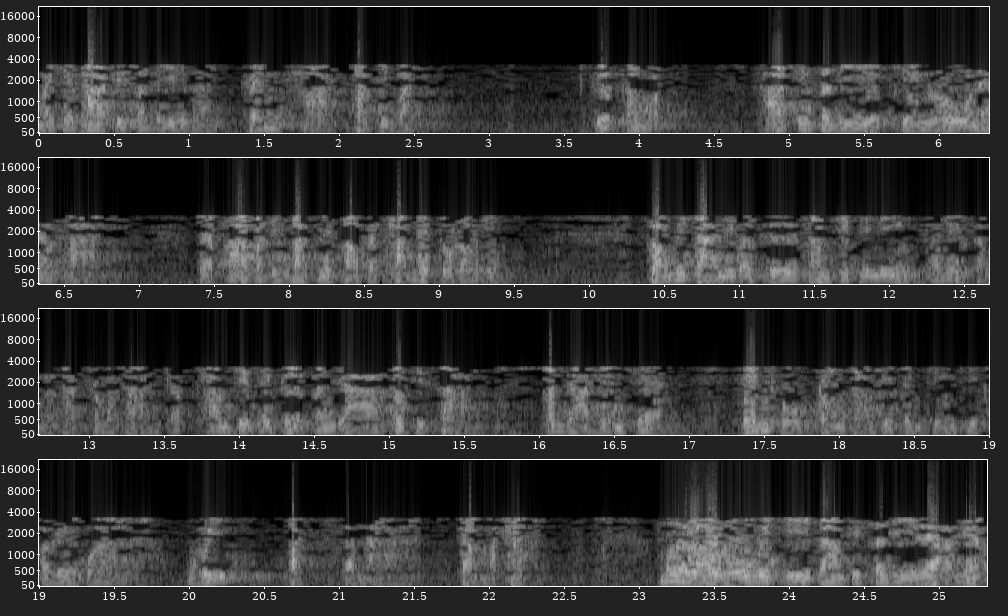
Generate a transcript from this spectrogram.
ไม่ใช่ภาคทฤษฎีนะเป็นภาคปฏิบัติ เกือบทั้งหมด ภาคทฤษฎีเพียงรู้แนวทาง แต่ภาคปฏิบัตินี่ต้องไปทำได้ตัวเราเองสองวิชานี้ก็คือทำจิตให้นิ่งเขาเรียกสมถะกรรมฐานกับทำจิตให้เกิดปัญญาตัวที่สามปัญญาเห็นแจ้งเห็นถูกตรงตามที่เป็นจริงที่เขาเรียกว่า วิปัสสนากรรมฐานเมื่อเรารู้วิธีตามทฤษฎีแล้วเนี่ย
